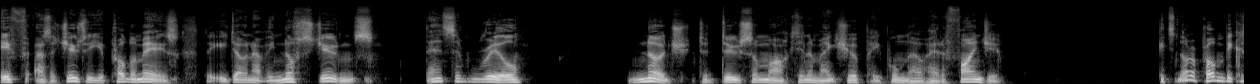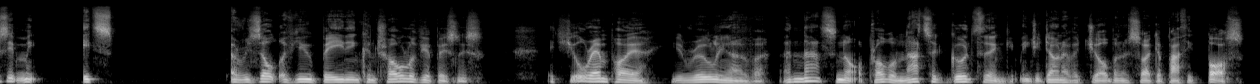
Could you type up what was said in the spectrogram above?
if as a tutor your problem is that you don't have enough students, then it's a real nudge to do some marketing and make sure people know how to find you. It's not a problem because it it's a result of you being in control of your business. It's your empire you're ruling over, and that's not a problem. That's a good thing. It means you don't have a job and a psychopathic boss.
